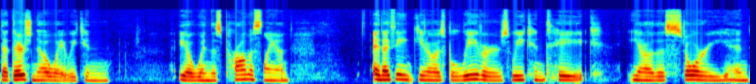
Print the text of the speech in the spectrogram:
that there's no way we can you know win this promised land." And I think, you know, as believers, we can take you know this story and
